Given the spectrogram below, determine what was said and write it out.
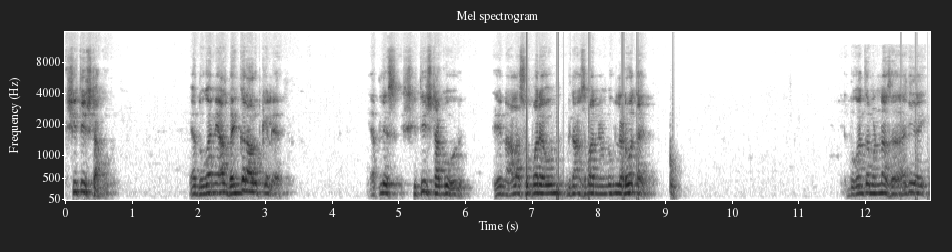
क्षितिश ठाकूर या दोघांनी आज भयंकर आरोप केले आहेत. यातले क्षितिश ठाकूर हे नाला सोपाऱ्याहून विधानसभा निवडणूक लढवत आहेत. दोघांचं म्हणणं असं आहे की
